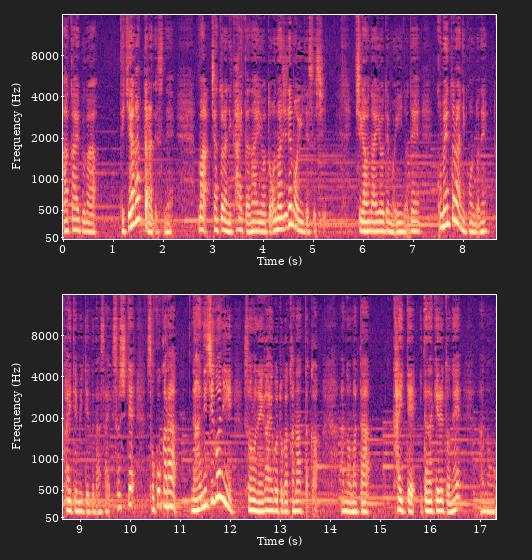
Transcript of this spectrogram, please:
アーカイブが出来上がったらですねまあチャット欄に書いた内容と同じでもいいですし違う内容でもいいのでコメント欄に今度ね書いてみてください。そしてそこから何日後にその願い事が叶ったかあのまた書いていただけるとねあの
